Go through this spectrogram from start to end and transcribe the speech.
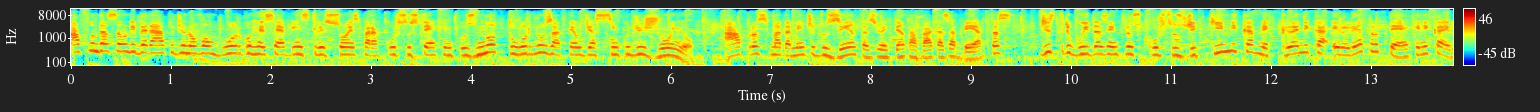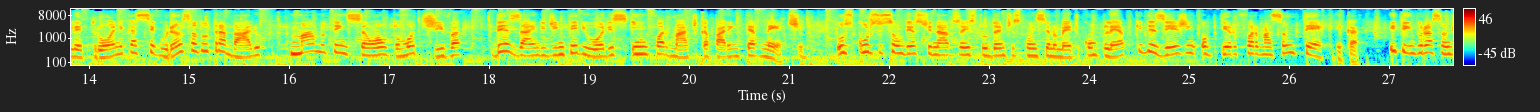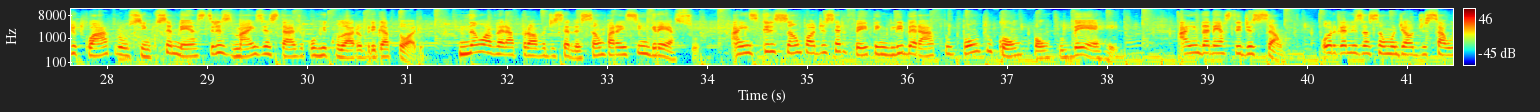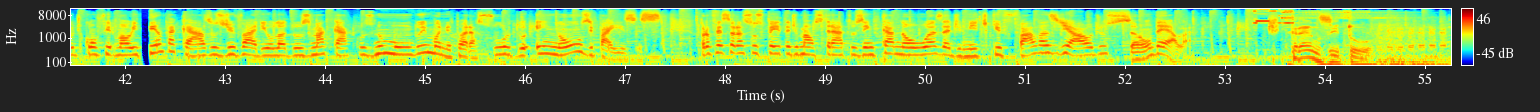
A Fundação Liberato de Novo Hamburgo recebe inscrições para cursos técnicos noturnos até o dia 5 de junho. Há aproximadamente 280 vagas abertas, distribuídas entre os cursos de Química, Mecânica, Eletrotécnica, Eletrônica, Segurança do Trabalho, Manutenção Automotiva, Design de Interiores e Informática para Internet. Os cursos são destinados a estudantes com ensino médio completo que desejem obter formação técnica e têm duração de quatro ou cinco semestres, mais estágio estágio curricular obrigatório. Não haverá prova de seleção para esse ingresso. A inscrição pode ser feita em liberato.com.br. Ainda nesta edição, Organização Mundial de Saúde confirma 80 casos de varíola dos macacos no mundo e monitora surto em 11 países. Professora suspeita de maus tratos em Canoas admite que falas de áudio são dela. Trânsito.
